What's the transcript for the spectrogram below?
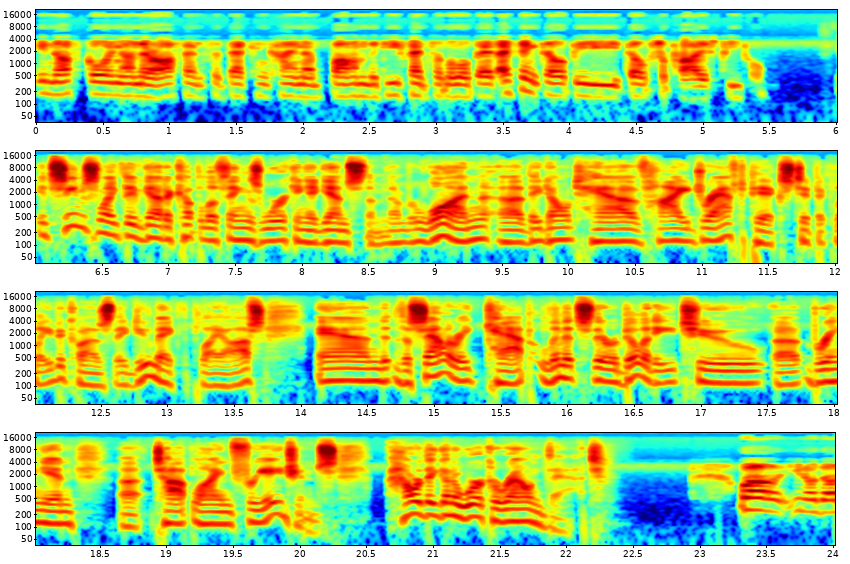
enough going on their offense that that can kind of bomb the defense a little bit, I think they'll be they'll surprise people. It seems like they've got a couple of things working against them. Number one, uh, they don't have high draft picks typically because they do make the playoffs, and the salary cap limits their ability to uh, bring in uh, top line free agents. How are they going to work around that? Well, you know, the,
